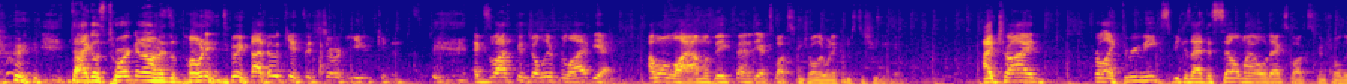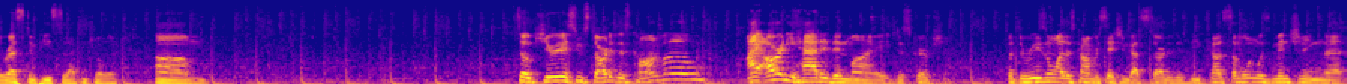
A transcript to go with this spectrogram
Daigo's twerking on his opponent doing Hadoukens and Shoryukens. Xbox controller for life? Yeah. I won't lie, I'm a big fan of the Xbox controller when it comes to shooting games. I tried for like three weeks because I had to sell my old Xbox controller. Rest in peace to that controller. Um, so curious who started this convo? I already had it in my description. But the reason why this conversation got started is because someone was mentioning that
